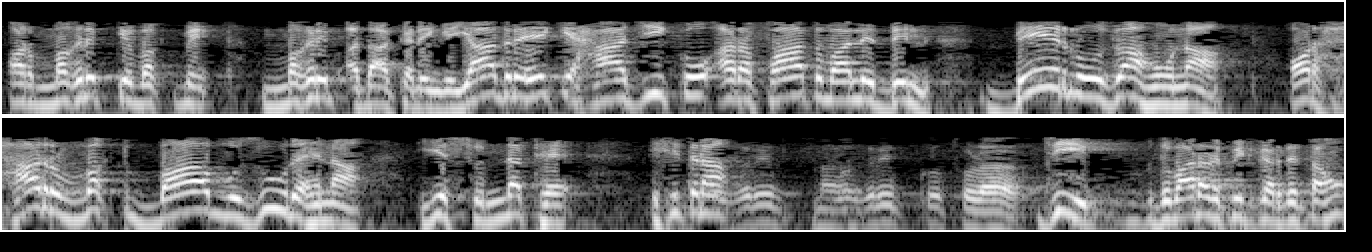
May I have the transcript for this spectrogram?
اور مغرب کے وقت میں مغرب ادا کریں گے۔ یاد رہے کہ حاجی کو عرفات والے دن بے روزہ ہونا اور ہر وقت با وضو رہنا، یہ سنت ہے۔ اسی طرح مغرب کو تھوڑا جی دوبارہ ریپیٹ کر دیتا ہوں.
